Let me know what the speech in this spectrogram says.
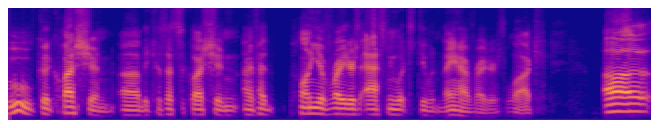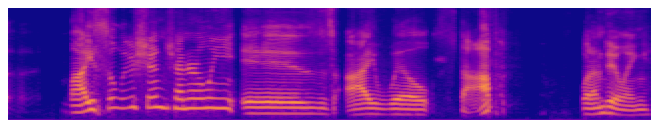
Ooh, good question. Uh, because that's the question I've had plenty of writers ask me what to do when they have writer's block. Uh, my solution generally is I will stop what I'm doing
